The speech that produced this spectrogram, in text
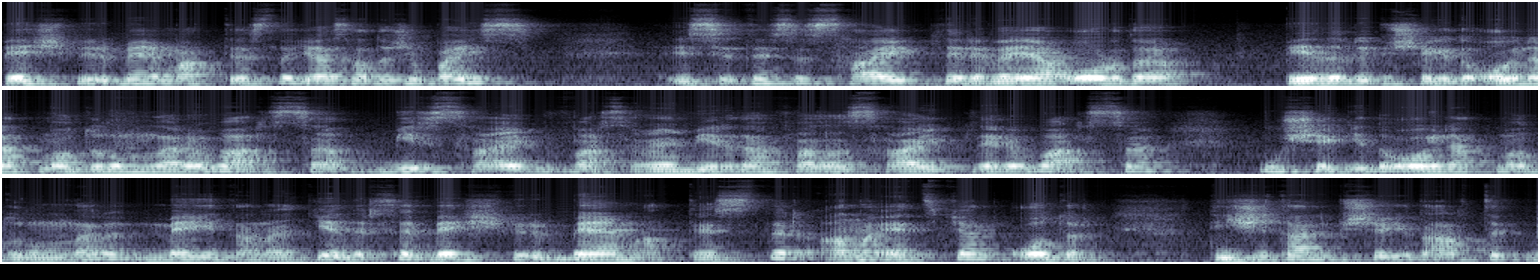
5.1b maddesinde yasa dışı bahis sitesi sahipleri veya orada belirli bir şekilde oynatma durumları varsa, bir sahibi varsa veya birden fazla sahipleri varsa bu şekilde oynatma durumları meydana gelirse 5.1b maddesidir. Ana etken odur. Dijital bir şekilde artık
